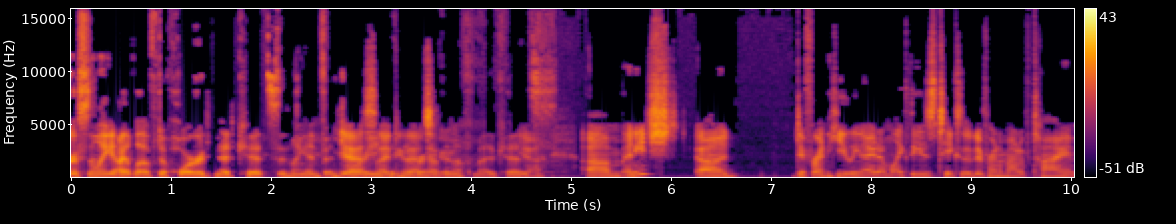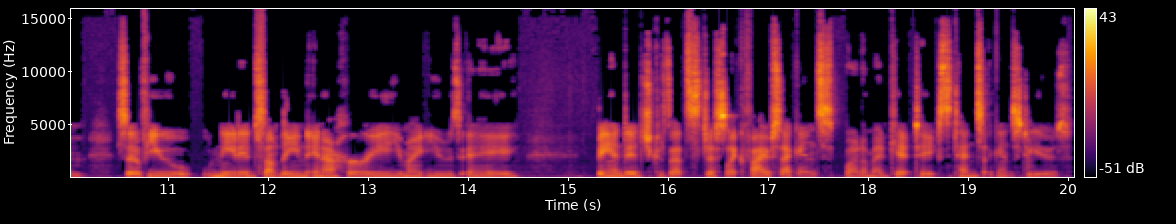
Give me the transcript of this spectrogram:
Personally, I love to hoard med kits in my inventory. Yes, you I do that never have enough med kits. Yeah. Um, and each uh, different healing item like these takes a different amount of time. So if you needed something in a hurry, you might use a bandage because that's just like five seconds, but a med kit takes 10 seconds to use.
